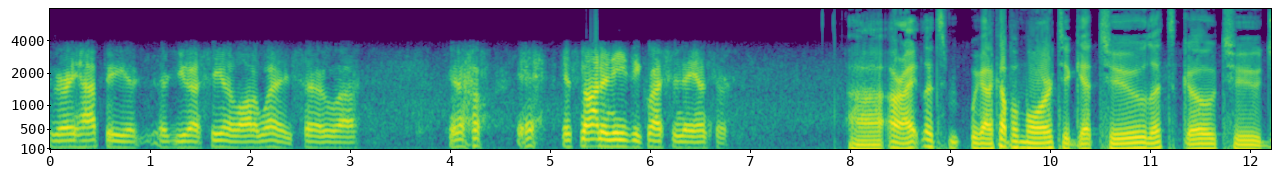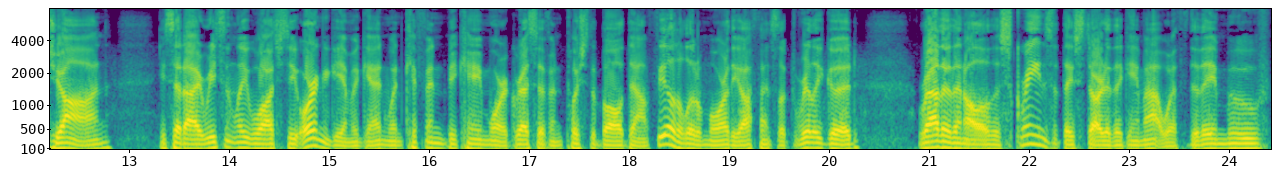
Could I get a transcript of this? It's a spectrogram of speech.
very happy at, at USC in a lot of ways. So, uh, you know, it's not an easy question to answer. Uh, all right, let's. We got a couple more to get to. Let's go to John. He said, "I recently watched the Oregon game again. When Kiffin became more aggressive and pushed the ball downfield a little more, the offense looked really good." rather than all of the screens that they started the game out with? Do they move?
